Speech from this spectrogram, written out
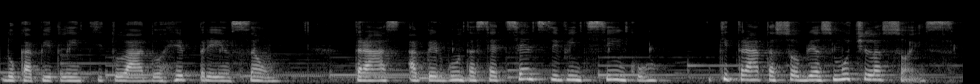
do capítulo intitulado Repreensão traz a pergunta 725 que trata sobre as mutilações.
